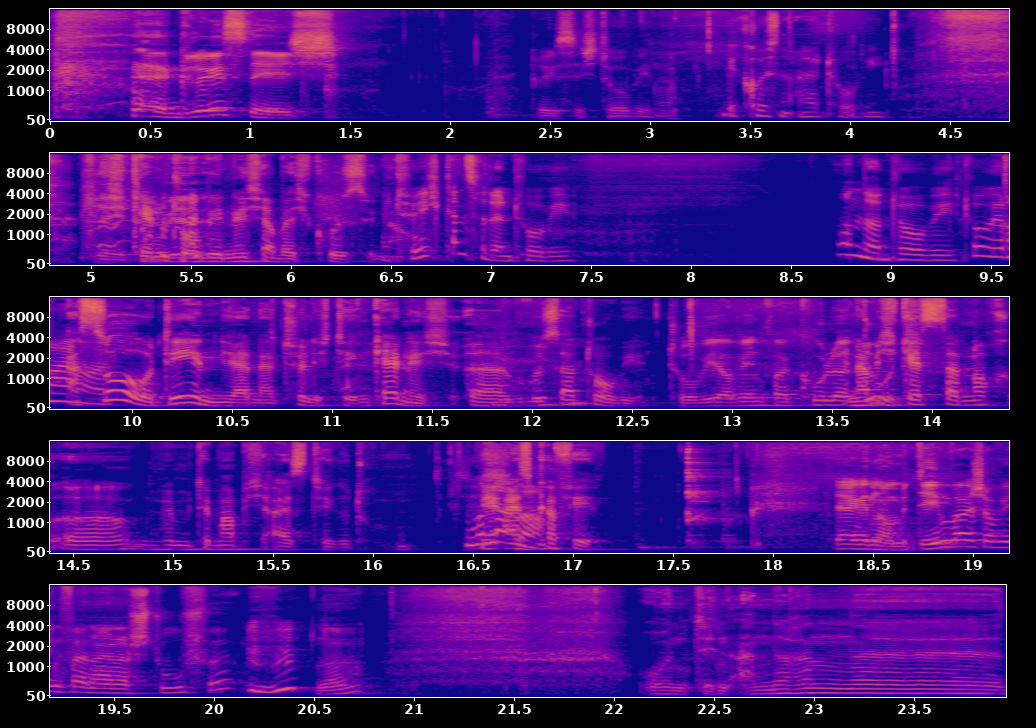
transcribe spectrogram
Grüß dich. Grüß dich, Tobi, ne? Wir grüßen alle Tobi. Nee, ich kenne Tobi nicht, aber ich grüße ihn auch. Natürlich kennst du den Tobi. Unseren Tobi, Tobi Reinhold. Ach so, den, ja, natürlich, den kenne ich. Äh, Grüße an Tobi. Tobi auf jeden Fall cooler Den habe ich Dude. gestern noch, äh, mit dem habe ich Eistee getrunken. Nee, Wunderbar. Eiskaffee. Ja, genau. Mit dem war ich auf jeden Fall in einer Stufe. Mhm. Ne? Und den anderen äh,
